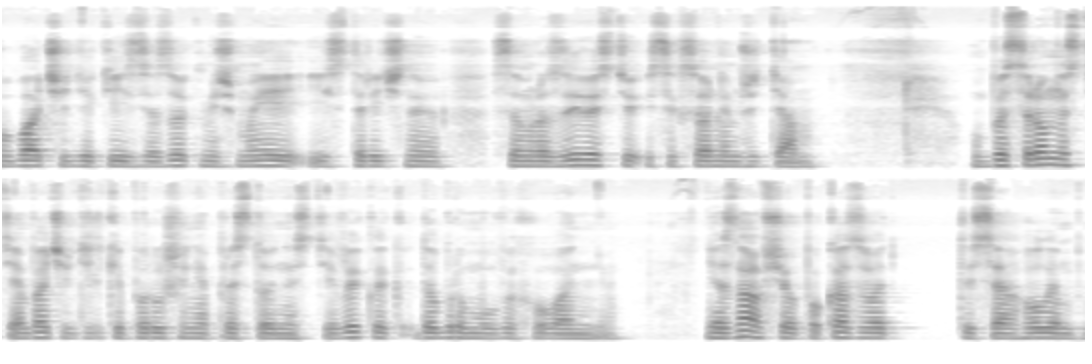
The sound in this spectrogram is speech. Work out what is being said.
побачить якийсь зв'язок між моєю історичною саморозливістю і сексуальним життям. У безсоромності я бачив тільки порушення пристойності, виклик доброму вихованню. Я знав, що показуватися голим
